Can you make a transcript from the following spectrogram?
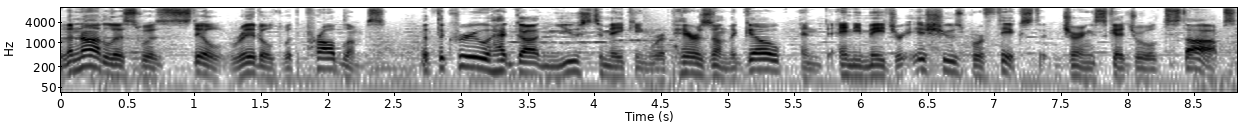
The Nautilus was still riddled with problems, but the crew had gotten used to making repairs on the go, and any major issues were fixed during scheduled stops.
